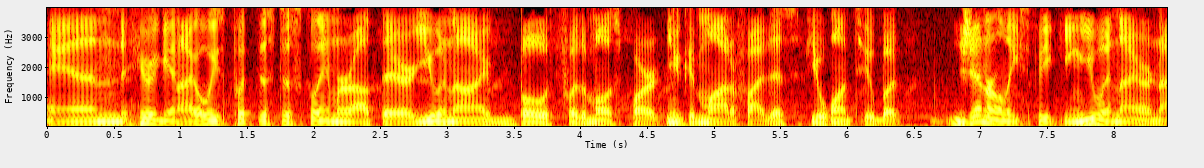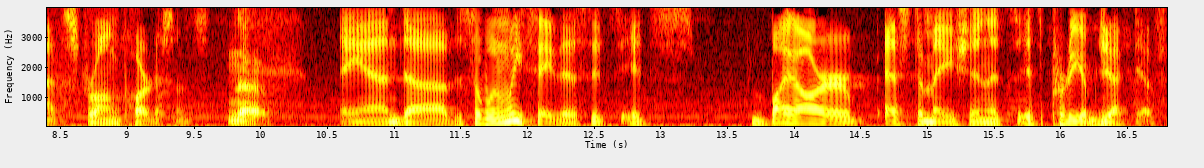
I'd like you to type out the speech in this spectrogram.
And here again, I always put this disclaimer out there. You and I both, for the most part, and you can modify this if you want to, but generally speaking, you and I are not strong partisans. No. And uh, so when we say this, it's it's by our estimation, it's it's pretty objective.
